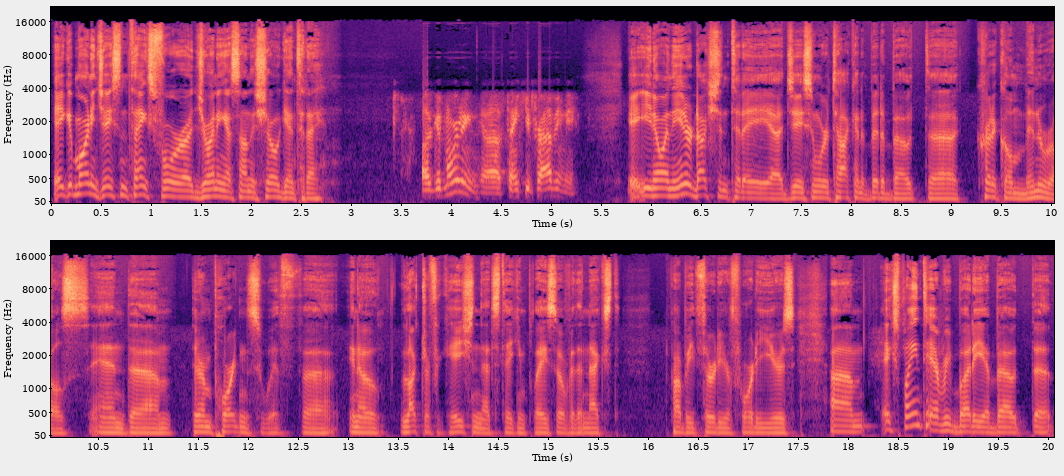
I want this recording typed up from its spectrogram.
Hey, good morning, Jason. Thanks for uh, joining us on the show again today. Uh, good morning. Uh, thank you for having me. You know, in the introduction today, uh, Jason, we are talking a bit about uh, critical minerals and um, their importance with, uh, you know, electrification that's taking place over the next probably 30 or 40 years. Um, explain to everybody about the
